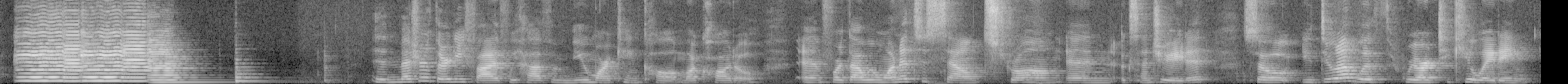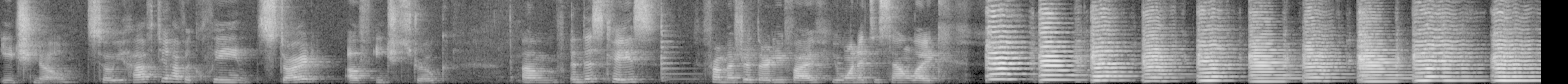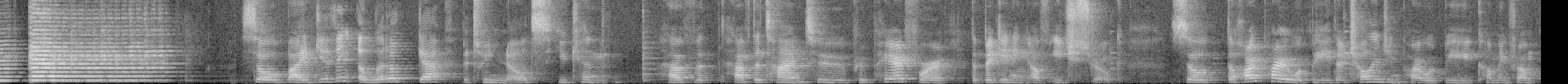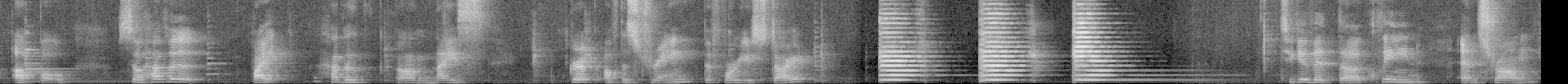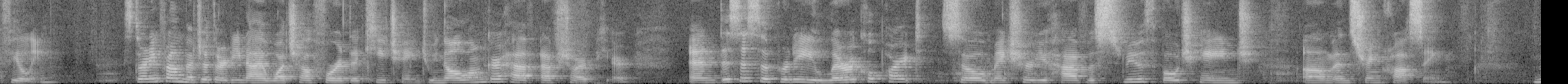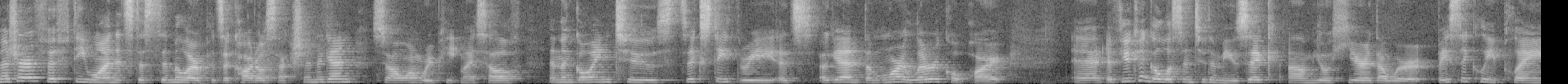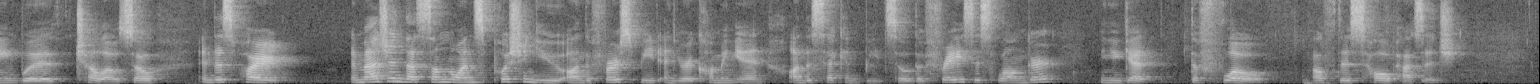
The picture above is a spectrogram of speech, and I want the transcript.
In measure 35, we have a new marking called marcato. And for that, we want it to sound strong and accentuated. So you do that with rearticulating each note. So you have to have a clean start of each stroke. Um, in this case, from measure 35, you want it to sound like by giving a little gap between notes, you can have, a, have the time to prepare for the beginning of each stroke. So the hard part would be, the challenging part would be coming from up bow. So have a bite, have a um, nice grip of the string before you start. To give it the clean and strong feeling. Starting from measure 39, watch out for the key change. We no longer have F sharp here. And this is a pretty lyrical part, so make sure you have a smooth bow change um, and string crossing. Measure 51, it's the similar pizzicato section again, so I won't repeat myself. And then going to 63, it's again the more lyrical part. And if you can go listen to the music, um, you'll hear that we're basically playing with cello. So in this part, imagine that someone's pushing you on the first beat and you're coming in on the second beat. So the phrase is longer and you get the flow of this whole passage.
